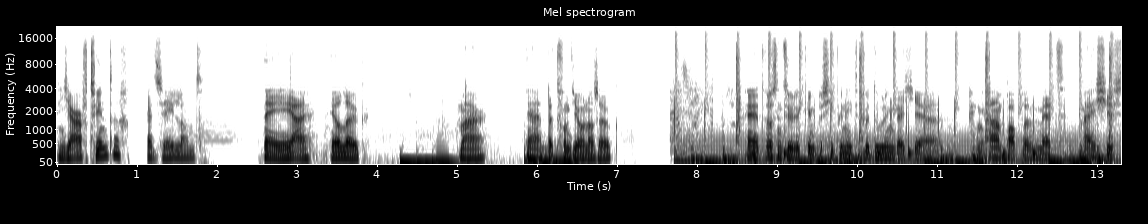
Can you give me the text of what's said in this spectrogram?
Een jaar of twintig uit Zeeland. Nee, ja, heel leuk. Maar ja, dat vond Jonas ook. En het was natuurlijk in principe niet de bedoeling dat je eh, ging aanpappen met meisjes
